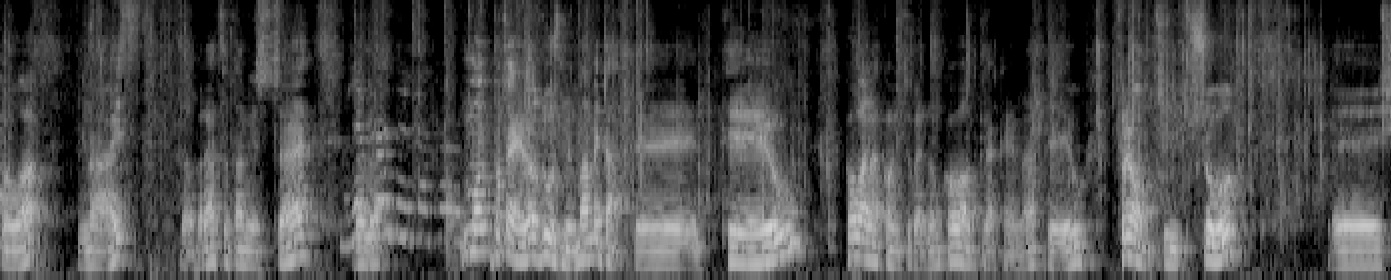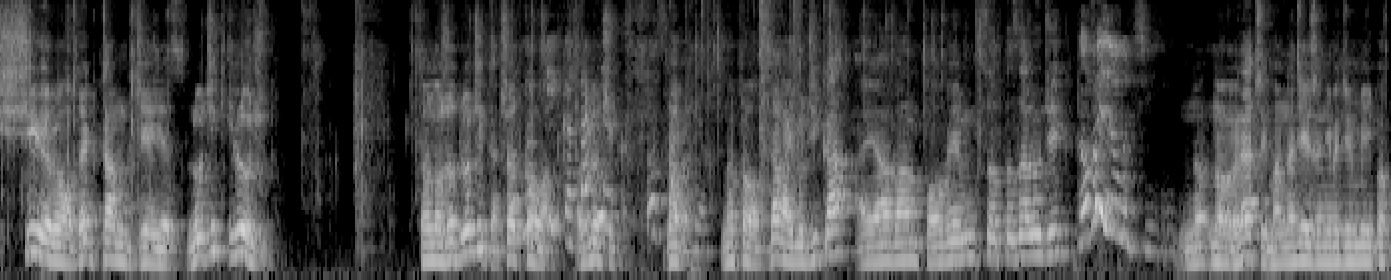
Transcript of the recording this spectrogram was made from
Koła. Nice. Dobra, co tam jeszcze? Możemy Dobra. Mo, poczekaj, rozłóżmy. Mamy tak. Yy, tył. Koła na końcu będą. Koła od krakena. Tył. Front, czyli przód środek, tam gdzie jest ludzik i ludzik. To może od ludzika, czy od koła? Od ludzika. jak no to dawaj ludzika, a ja wam powiem, co to za ludzik. Nowy ludzik. No, no raczej, mam nadzieję, że nie będziemy mieli po...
